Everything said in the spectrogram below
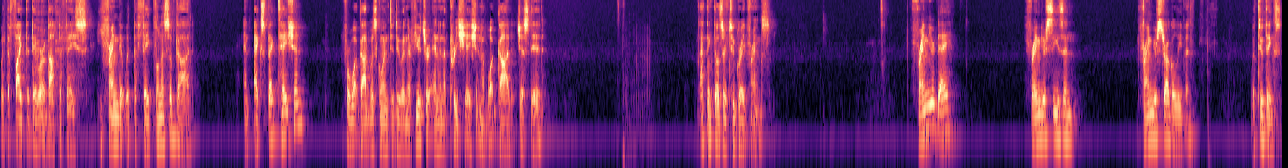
with the fight that they were about to face. He framed it with the faithfulness of God, an expectation for what God was going to do in their future, and an appreciation of what God just did. I think those are two great frames. Frame your day, frame your season, Frame your struggle even with two things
